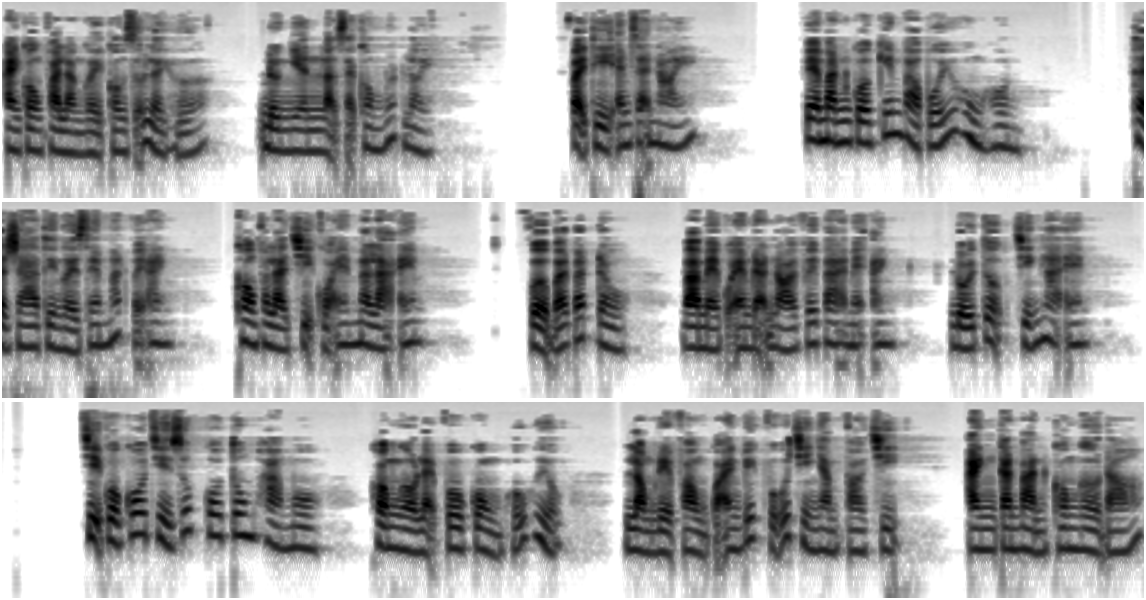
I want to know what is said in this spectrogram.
Anh không phải là người không giữ lời hứa, đương nhiên là sẽ không nuốt lời. Vậy thì em sẽ nói. Về mặt của Kim Bảo Bối hùng hồn. Thật ra thì người xem mắt với anh, không phải là chị của em mà là em. Vừa bắt bắt đầu, ba mẹ của em đã nói với ba mẹ anh, đối tượng chính là em. Chị của cô chỉ giúp cô tung hòa mồ, không ngờ lại vô cùng hữu hiệu. Lòng đề phòng của anh Bích Vũ chỉ nhằm vào chị. Anh căn bản không ngờ đó.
